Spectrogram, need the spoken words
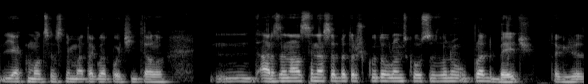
jak moc se s nimi takhle počítalo. Arsenal si na sebe trošku tou loňskou sezónu uplet byč, takže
